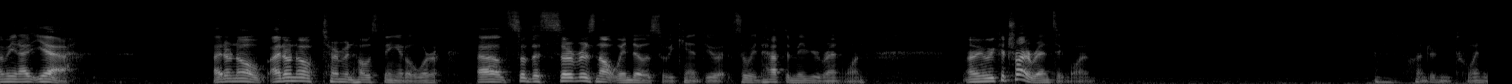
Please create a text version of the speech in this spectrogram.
I mean, I yeah. I don't know. I don't know if Termin hosting it'll work. Uh, so the server's not Windows, so we can't do it. So we'd have to maybe rent one. I mean, we could try renting one. 120.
